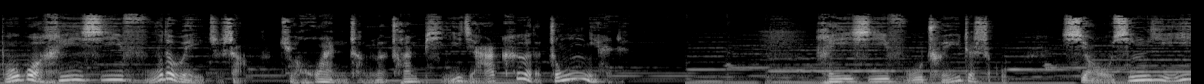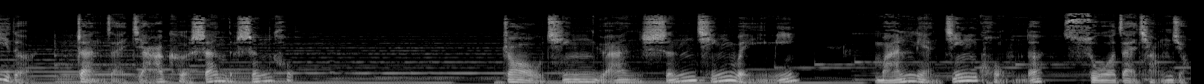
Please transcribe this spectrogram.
不过黑西服的位置上却换成了穿皮夹克的中年人。黑西服垂着手，小心翼翼的站在夹克衫的身后。赵清源神情萎靡，满脸惊恐的缩在墙角。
